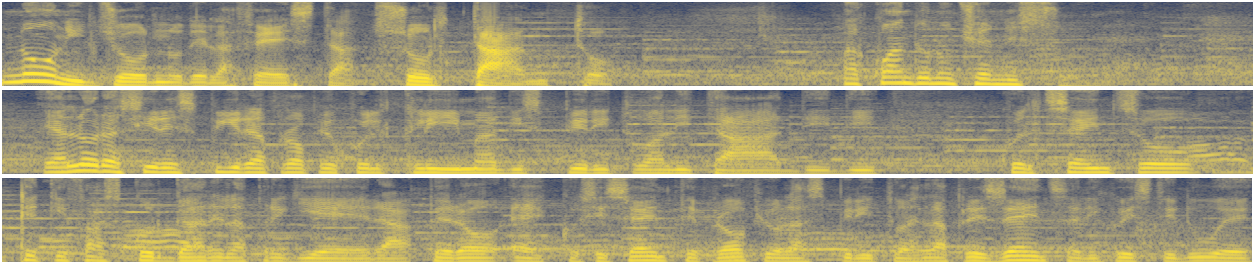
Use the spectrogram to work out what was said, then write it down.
non il giorno della festa soltanto, ma quando non c'è nessuno. E allora si respira proprio quel clima di spiritualità, di, di quel senso che ti fa scorgare la preghiera, però ecco, si sente proprio la spiritualità, la presenza di questi due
